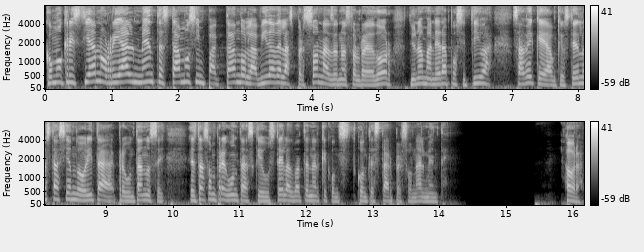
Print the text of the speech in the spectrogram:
Como cristianos realmente estamos impactando la vida de las personas de nuestro alrededor de una manera positiva. Sabe que aunque usted lo está haciendo ahorita preguntándose, estas son preguntas que usted las va a tener que contestar personalmente. Ahora,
